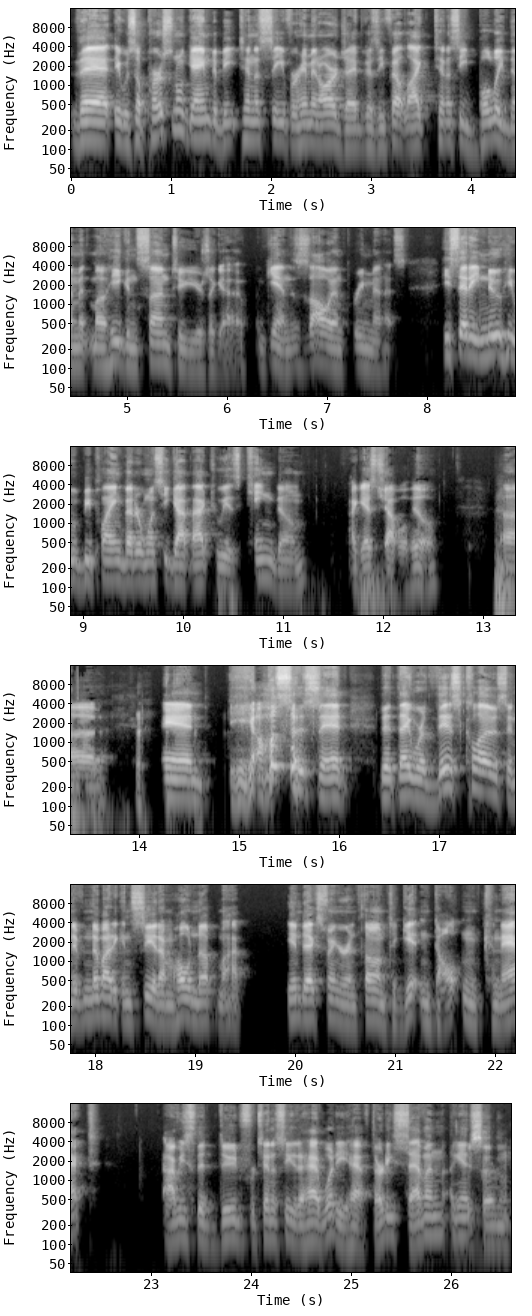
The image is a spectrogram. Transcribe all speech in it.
that it was a personal game to beat Tennessee for him and RJ because he felt like Tennessee bullied them at Mohegan Sun two years ago. Again, this is all in three minutes. He said he knew he would be playing better once he got back to his kingdom, I guess Chapel Hill. Uh, and he also said that they were this close. And if nobody can see it, I'm holding up my index finger and thumb to getting Dalton Knecht. Obviously, the dude for Tennessee that had what do you have 37 against 37.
